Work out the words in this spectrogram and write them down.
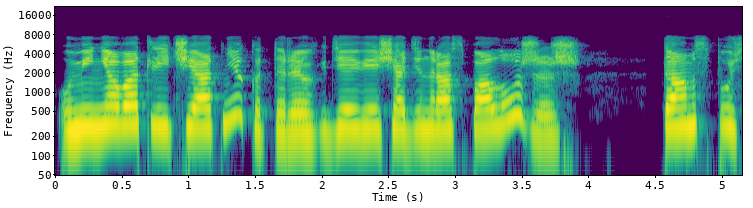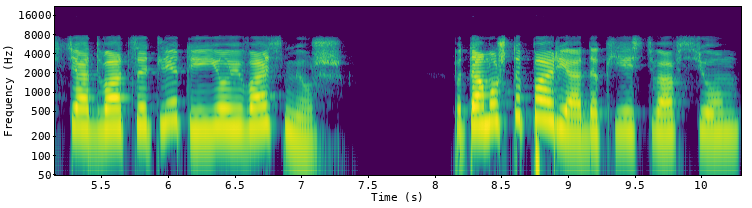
У меня, в отличие от некоторых, где вещь один раз положишь, там спустя двадцать лет ее и возьмешь. Потому что порядок есть во всем.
